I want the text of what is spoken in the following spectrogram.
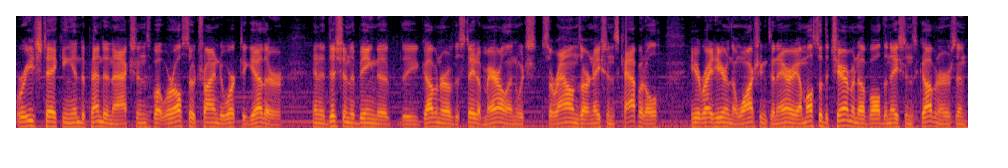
we're each taking independent actions, but we're also trying to work together. In addition to being the, the governor of the state of Maryland, which surrounds our nation's capital, here right here in the Washington area, I'm also the chairman of all the nation's governors. and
